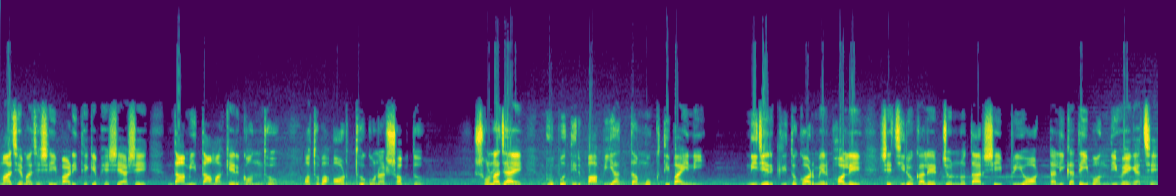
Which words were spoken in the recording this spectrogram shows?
মাঝে মাঝে সেই বাড়ি থেকে ভেসে আসে দামি তামাকের গন্ধ অথবা অর্থ গোনার শব্দ। শোনা যায়, ভূপতির পাপী আত্মা মুক্তি পায়নি। নিজের কৃতকর্মের ফলে সে চিরকালের জন্য তার সেই প্রিয় অট্টালিকাতেই বন্দী হয়ে গেছে।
